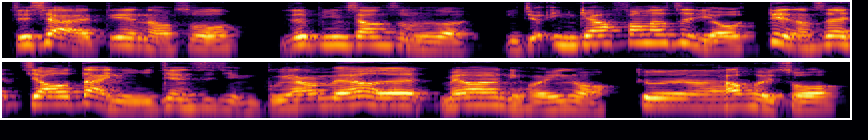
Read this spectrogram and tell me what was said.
接下来店长说，你这冰箱什么的，你就应该要放到这里哦。店长是在交代你一件事情，不要没有人没有让你回应哦。对啊，他会说，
